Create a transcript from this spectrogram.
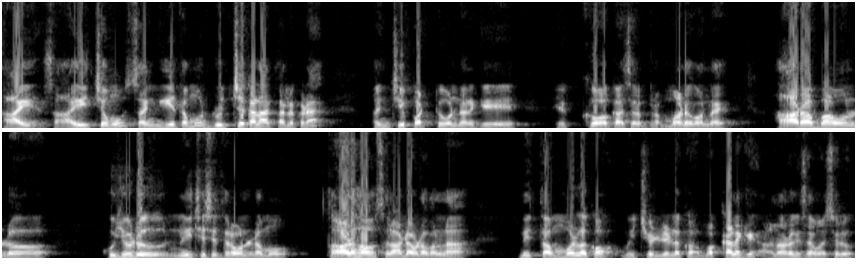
సాహి సాహిత్యము సంగీతము నృత్య కళాకారులు కూడా మంచి పట్టు ఉండడానికి ఎక్కువ అవకాశాలు బ్రహ్మాండంగా ఉన్నాయి. ఆరో భావంలో కుజుడు నీచ స్థితిలో ఉండడము థర్డ్ హౌస్ లాడ్ అవ్వడం వలన మీ తమ్ముళ్ళకో మీ చెల్లెళ్ళకో ఒక్కళ్ళకి అనారోగ్య సమస్యలు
